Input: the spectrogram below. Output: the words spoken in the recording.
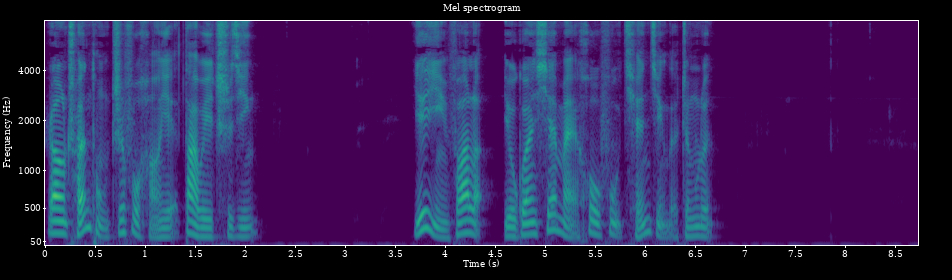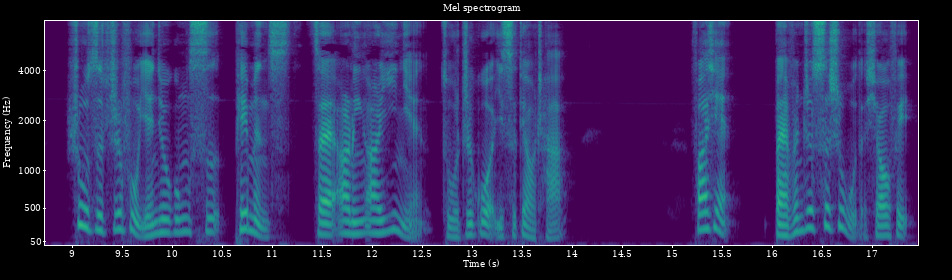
让传统支付行业大为吃惊，也引发了有关先买后付前景的争论。数字支付研究公司 Payments 在2021年组织过一次调查，发现45%的消费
